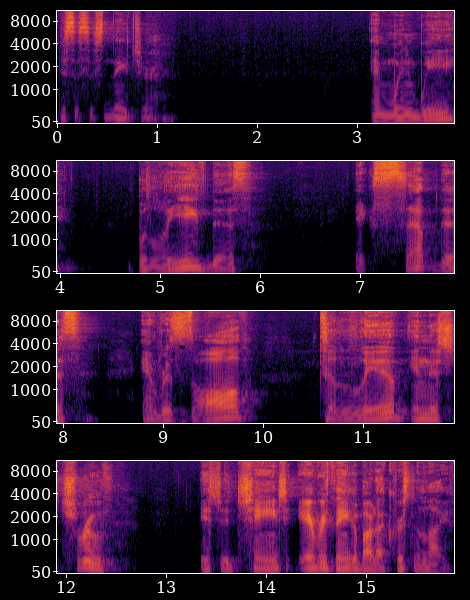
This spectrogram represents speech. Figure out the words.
this is His nature. And when we believe this, accept this, and resolve to live in this truth, it should change everything about our Christian life.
